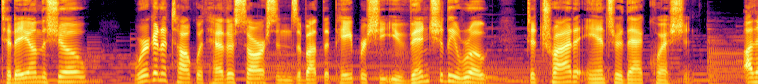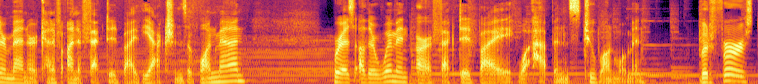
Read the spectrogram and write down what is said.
Today on the show, we're going to talk with Heather Sarsons about the paper she eventually wrote to try to answer that question. Other men are kind of unaffected by the actions of one man, whereas other women are affected by what happens to one woman. But first,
